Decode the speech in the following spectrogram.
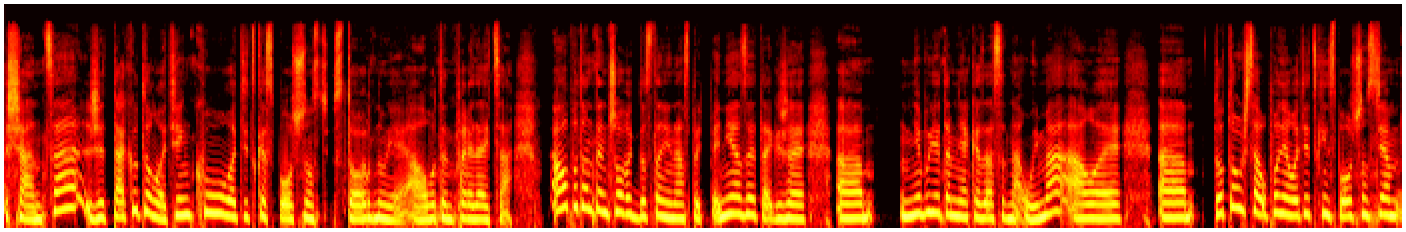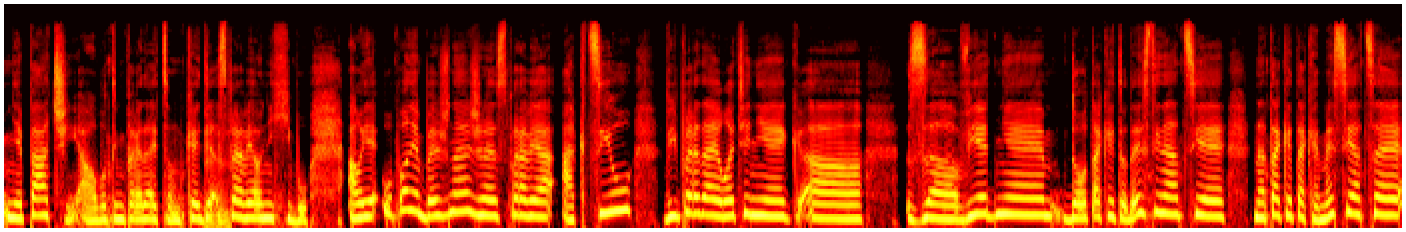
šanca, že takúto letenku letecká spoločnosť stornuje, alebo ten predajca. Ale potom ten človek dostane naspäť peniaze, takže um, nebude tam nejaká zásadná újma, ale um, toto už sa úplne leteckým spoločnosťam nepáči, alebo tým predajcom, keď mm-hmm. spravia oni chybu. Ale je úplne bežné, že spravia akciu, vypredaj leteniek uh, z Viedne do takejto destinácie na také také mesiace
